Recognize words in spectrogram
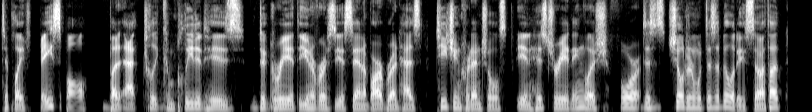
to play baseball, but actually completed his degree at the University of Santa Barbara and has teaching credentials in history and English for dis- children with disabilities. So I thought,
